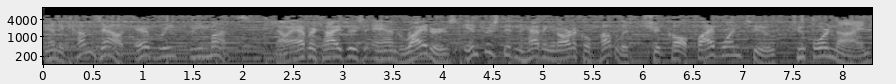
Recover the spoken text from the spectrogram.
and it comes out every three months. Now, advertisers and writers interested in having an article published should call 512 249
